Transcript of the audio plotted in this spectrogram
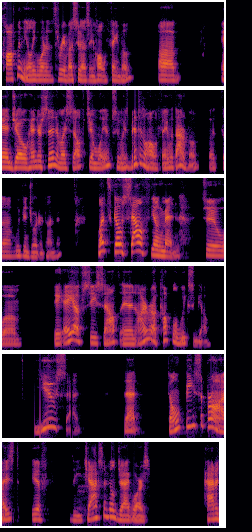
Kaufman, the only one of the three of us who has a Hall of Fame vote, uh, and Joe Henderson and myself, Jim Williams, who has been to the Hall of Fame without a vote, but uh, we've enjoyed our time there. Let's go south, young men, to um, the AFC South. And Ira, a couple of weeks ago, you said that don't be surprised if the Jacksonville Jaguars had a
